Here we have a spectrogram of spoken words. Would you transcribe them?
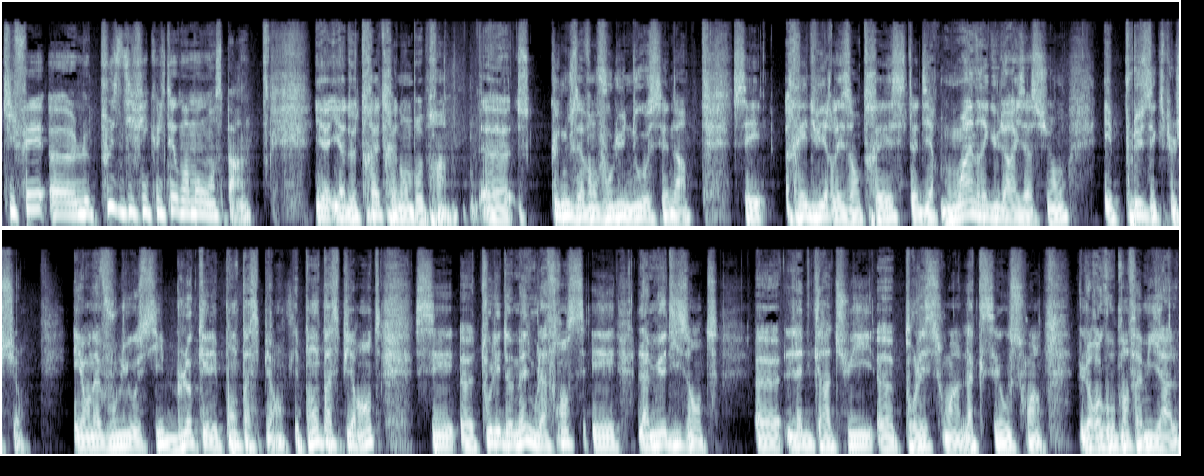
qui fait euh, le plus difficulté au moment où on se parle? Il y, a, il y a de très très nombreux points. Euh, ce que nous avons voulu, nous au Sénat, c'est réduire les entrées, c'est-à-dire moins de régularisation et plus d'expulsion. Et on a voulu aussi bloquer les pompes aspirantes. Les pompes aspirantes, c'est euh, tous les domaines où la France est la mieux disante. Euh, l'aide gratuite euh, pour les soins, l'accès aux soins, le regroupement familial,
